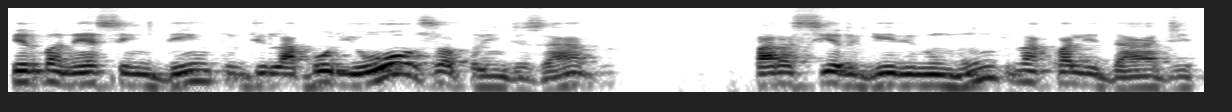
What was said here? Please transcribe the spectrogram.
permanecem dentro de laborioso aprendizado para se erguerem no mundo na qualidade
